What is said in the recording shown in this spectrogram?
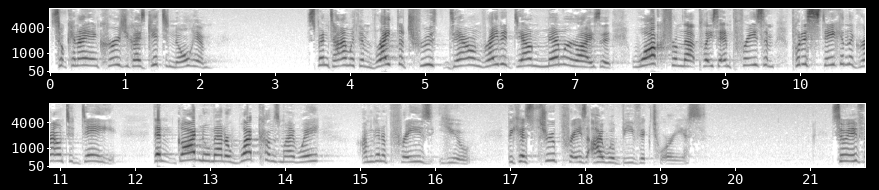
So, can I encourage you guys, get to know him. Spend time with him. Write the truth down. Write it down. Memorize it. Walk from that place and praise him. Put a stake in the ground today. Then, God, no matter what comes my way, I'm going to praise you because through praise I will be victorious. So if,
